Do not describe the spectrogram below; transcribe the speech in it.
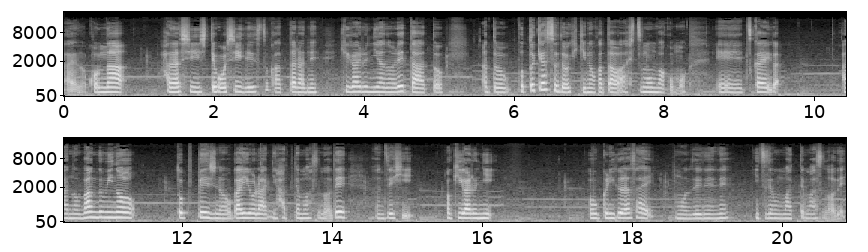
あのこんな話してほしいですとかあったらね気軽にあのレターとあとポッドキャストでお聞きの方は質問箱も、えー、使いがあの番組のトップページの概要欄に貼ってますので是非お気軽にお送りください。もう全然ねいつでも待ってますので。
